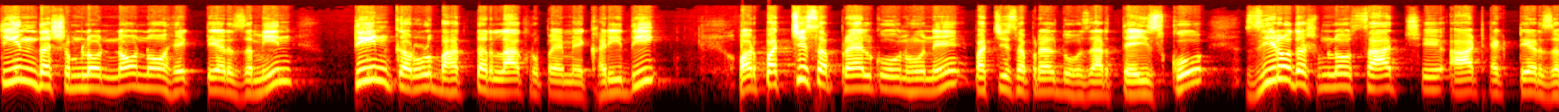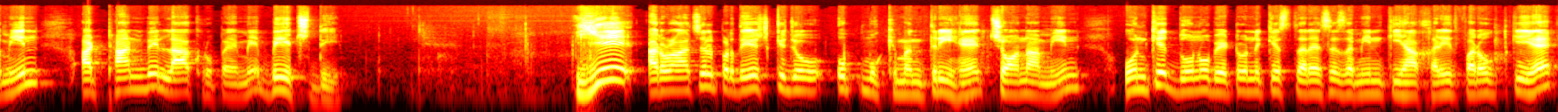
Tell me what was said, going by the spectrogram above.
तीन दशमलव नौ नौ हेक्टेयर ज़मीन तीन करोड़ बहत्तर लाख रुपए में खरीदी और 25 अप्रैल को उन्होंने 25 अप्रैल 2023 को ज़ीरो दशमलव सात छह आठ हेक्टेयर ज़मीन अट्ठानवे लाख रुपए में बेच दी। ये अरुणाचल प्रदेश के जो उप मुख्यमंत्री हैं, चौना मीन, उनके दोनों बेटों ने किस तरह से ज़मीन की यहाँ खरीद फरोख्त की है,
